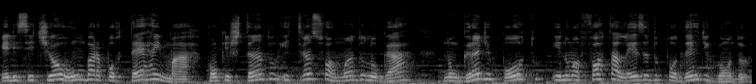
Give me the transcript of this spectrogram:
Ele sitiou Umbar por terra e mar, conquistando e transformando o lugar num grande porto e numa fortaleza do poder de Gondor.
